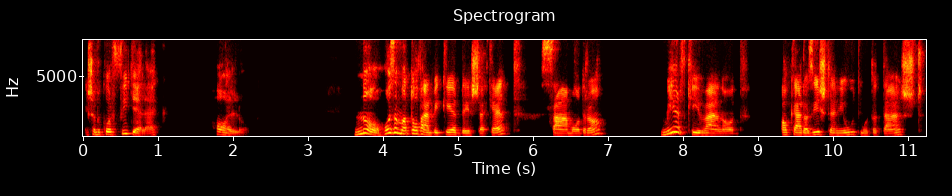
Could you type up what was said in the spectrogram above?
És amikor figyelek, hallok. No, hozom a további kérdéseket számodra. Miért kívánod akár az isteni útmutatást,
